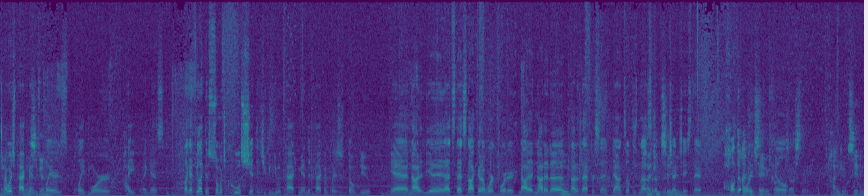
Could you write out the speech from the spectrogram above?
Yeah, I wish Pac-Man's players played more hype, I guess. Like I feel like there's so much cool shit that you can do with Pac-Man that Pac-Man players just don't do. Yeah, not yeah, that's that's not gonna work, Porter. Not at not at uh Oh. not at that percent. Down tilt is not set up Hydrant with a check chase there. Oh, the Hydrant orange gonna saving kill. Hydrant saving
